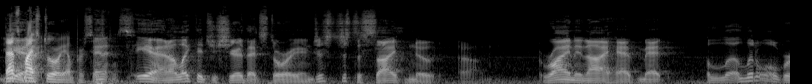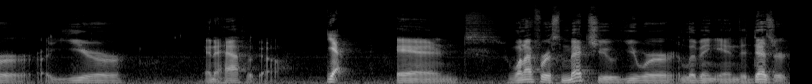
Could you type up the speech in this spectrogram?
that's yeah, my story on persistence. And, yeah, and I like that you shared that story. And just just a side note, um, Ryan and I have met a, l- a little over a year and a half ago. Yeah, and when I first met you, you were living in the desert.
